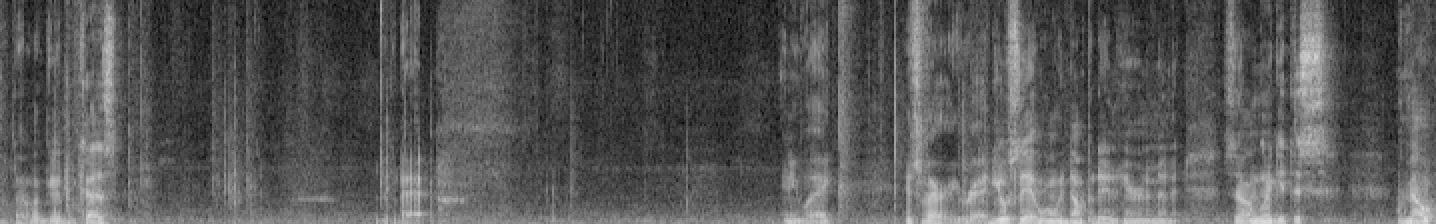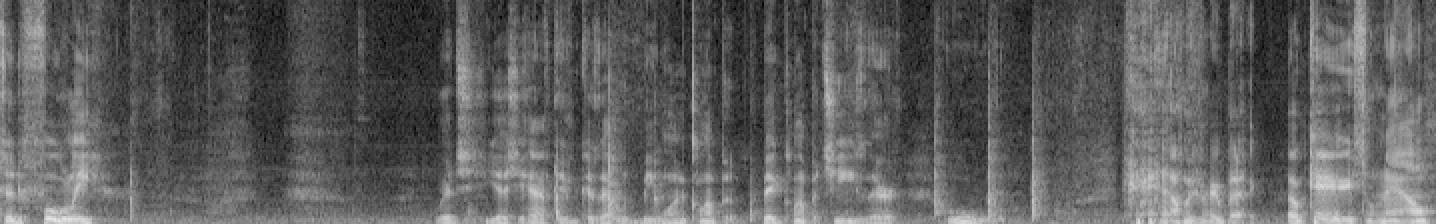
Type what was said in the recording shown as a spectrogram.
Let that look good because look at that. Anyway, it's very red. You'll see it when we dump it in here in a minute. So I'm going to get this melted fully. Which, yes, you have to because that would be one clump of, big clump of cheese there. Ooh. I'll be right back. Okay, so now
